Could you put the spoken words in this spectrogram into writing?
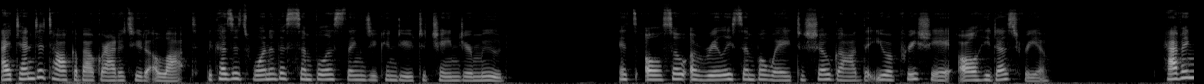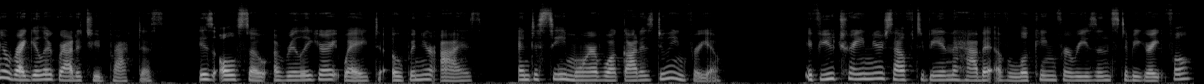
I tend to talk about gratitude a lot because it's one of the simplest things you can do to change your mood. It's also a really simple way to show God that you appreciate all He does for you. Having a regular gratitude practice is also a really great way to open your eyes and to see more of what God is doing for you. If you train yourself to be in the habit of looking for reasons to be grateful,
